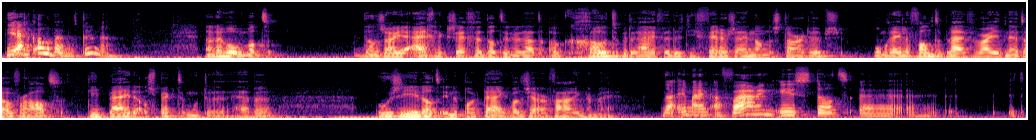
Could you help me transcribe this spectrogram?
Die je eigenlijk allebei moet kunnen. Nou, daarom. Want dan zou je eigenlijk zeggen dat inderdaad ook grote bedrijven, dus die verder zijn dan de start-ups, om relevant te blijven waar je het net over had, die beide aspecten moeten hebben. Hoe zie je dat in de praktijk? Wat is je ervaring daarmee? Nou, in mijn ervaring is dat uh, het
